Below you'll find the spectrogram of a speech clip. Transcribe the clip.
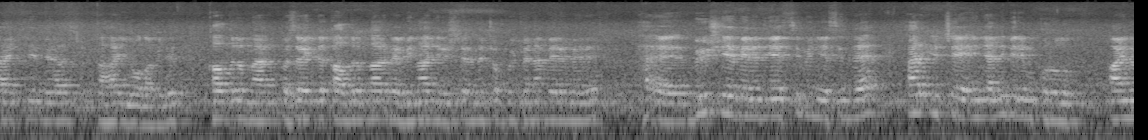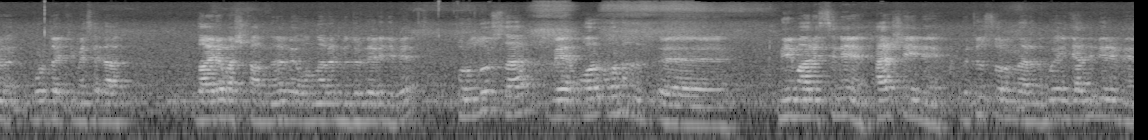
belki biraz daha iyi olabilir. Kaldırımlar, özellikle kaldırımlar ve bina girişlerinde çok büyük önem verilmeli. E, Büyükşehir Belediyesi bünyesinde her ilçeye engelli birim kurulup aynı buradaki mesela daire başkanlığı ve onların müdürleri gibi kurulursa ve or- oranın e, mimarisini, her şeyini, bütün sorunlarını, bu engelli birimi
